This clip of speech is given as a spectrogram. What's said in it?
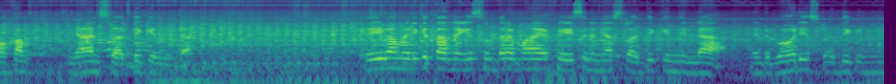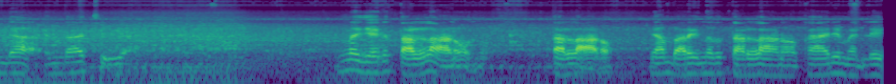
മുഖം ഞാൻ ശ്രദ്ധിക്കുന്നില്ല. ദൈവം എനിക്ക് തന്ന ഈ സുന്ദരമായ ഫേസിനെ ഞാൻ ശ്രദ്ധിക്കുന്നില്ല. എന്റെ ബോഡി ശ്രദ്ധിക്കുന്നില്ല. എന്താ ചെയ്യുക നിങ്ങൾ വിചാരിക്കും തള്ളാണോ ഒന്ന് തള്ളാണോ? ഞാൻ പറയുന്നത് തള്ളാണോ? കാര്യമല്ലേ?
